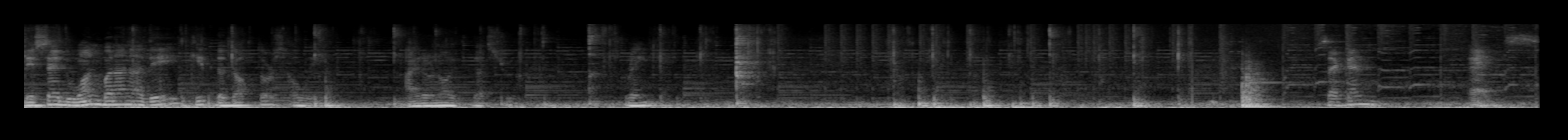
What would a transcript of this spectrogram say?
They said one banana a day keep the doctors away. I don't know if that's true. Rain. Second, eggs.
